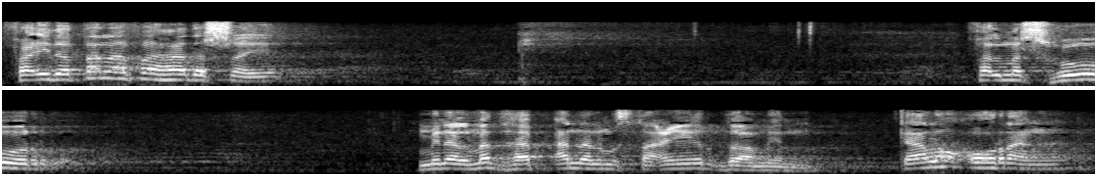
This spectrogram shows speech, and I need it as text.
Fa idza talafa hadha syai' fal mashhur min al-madhhab anna al-musta'ir dhamin. Kalau orang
